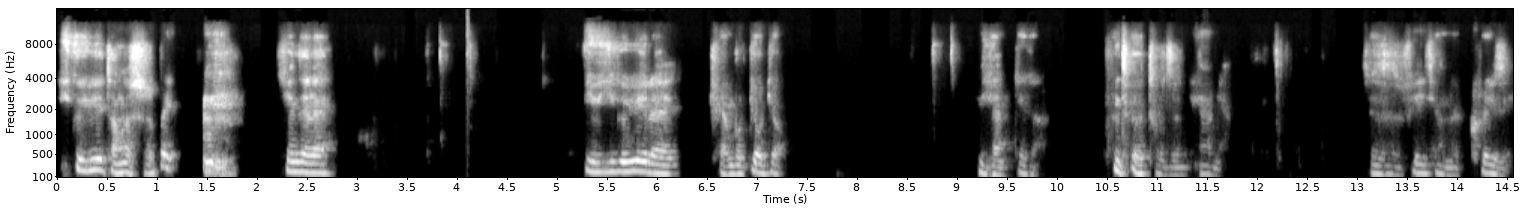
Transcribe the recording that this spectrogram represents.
一个月涨了十倍，现在呢，有一个月呢全部掉掉。你看这个 这个图纸，你看没有？这是非常的 crazy。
